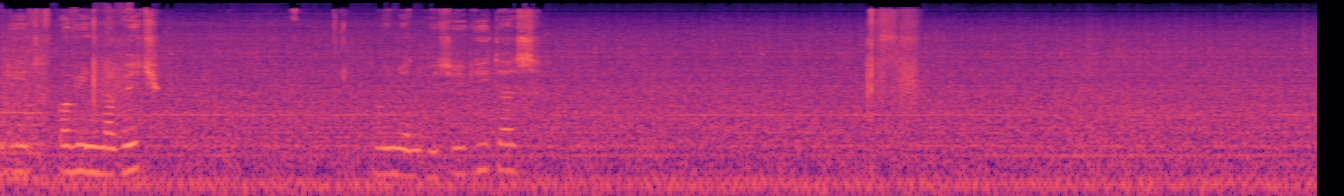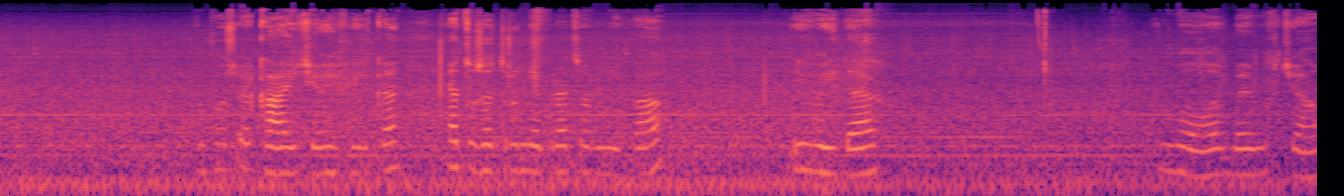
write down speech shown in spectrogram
Git powinno być. Powinien być gites. No Poczekajcie chwilkę. Ja tu zatrudnię pracownika i wyjdę. Bo bym chciał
